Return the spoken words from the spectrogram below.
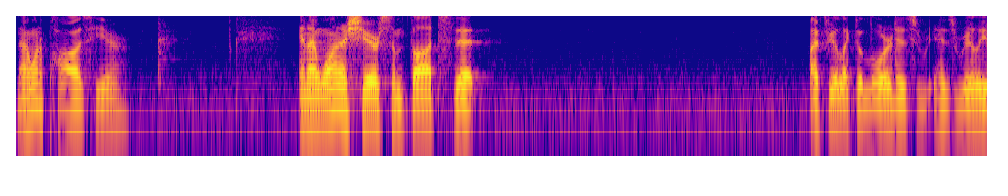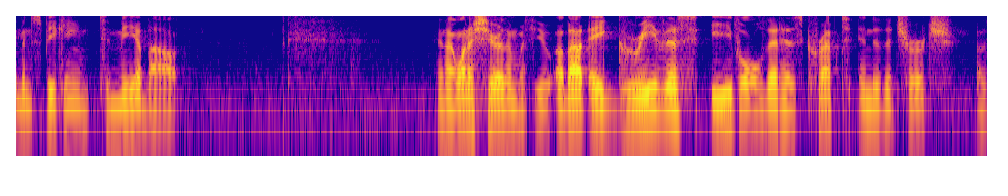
Now, I want to pause here, and I want to share some thoughts that I feel like the Lord has, has really been speaking to me about. And I want to share them with you about a grievous evil that has crept into the church of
